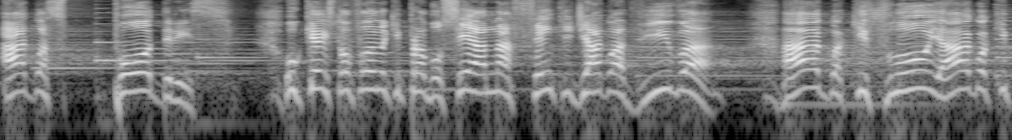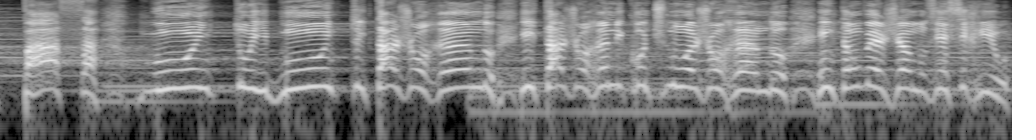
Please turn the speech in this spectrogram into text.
águas podres. O que eu estou falando aqui para você é a nascente de água viva água que flui, água que passa muito e muito, e está jorrando, e está jorrando e continua jorrando. Então vejamos esse rio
